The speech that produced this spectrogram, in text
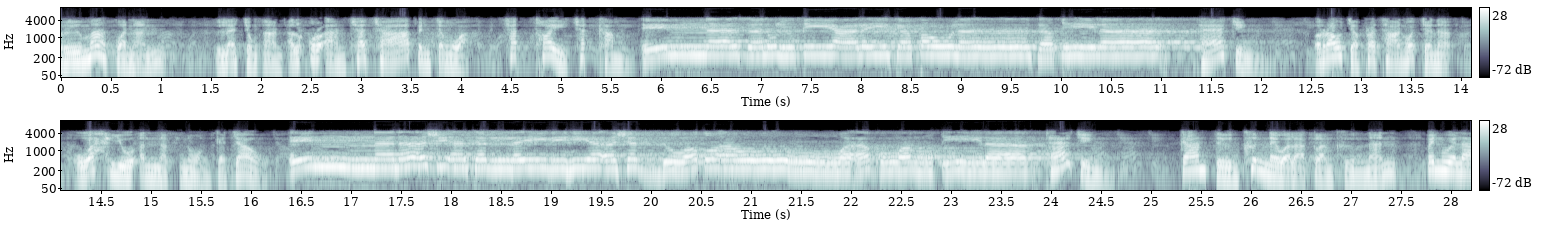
หรือมากกว่านั้น และจงอ่านอัลกุรอานช้าๆเป็นจังหวะชัดถ้อยชัดคำอินนาสนุลกีอะลัยกะกาวลันทกีลาแท้จริง เราจะประทานวจนะวะฮยูอันหนักหน่วงแก่เจ้า อินนนาชิอะตัลไลลิฮิยอัชัดวะตอัวะอักวมกีลาแท้จริง การตื่นขึ้นในเวลากลางคืนนั้น เป็นเวลา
